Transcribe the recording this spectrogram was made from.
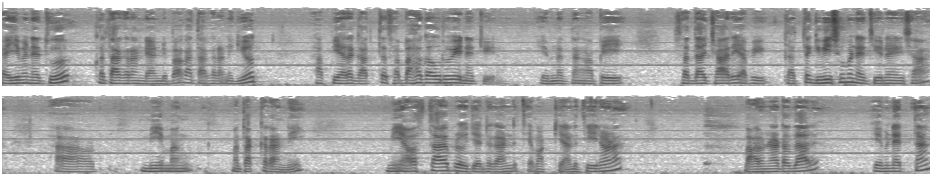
එහෙම නැතුව කතා කරන්න යන්න එපා. කතා කරන්න ගියොත් අපි අර ගත්ත සභා ගෞරවේ නැති වෙනවා. එහෙම නැත්නම් අපේ සදාචාරය අපි ගත්ත givisuma නැති වෙන නිසා මේ මං මතක් කරන්නේ මේ අවස්ථාවේ ප්‍රයෝජනට ගන්න යමක් කියන්න තියෙනවනම් භාවනාවට අදාළ එහෙම නැත්නම්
